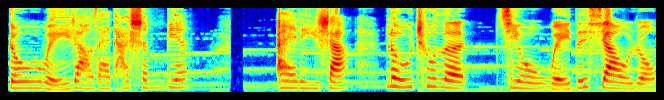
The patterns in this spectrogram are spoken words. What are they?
都围绕在她身边。艾丽莎露出了久违的笑容。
